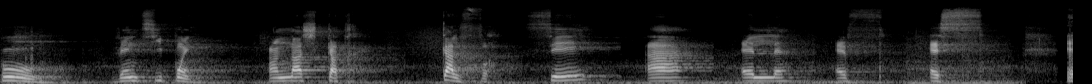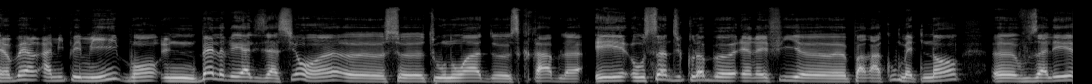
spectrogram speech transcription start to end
pour 26 points en H4. Calf C A L F S. Herbert Amipemi, bon, une belle réalisation, hein, euh, ce tournoi de Scrabble. Et au sein du club euh, RFI euh, Paracou, maintenant, vous allez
